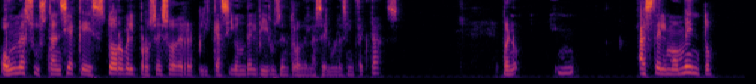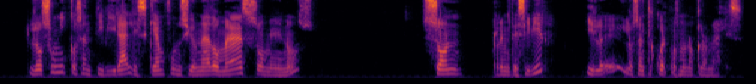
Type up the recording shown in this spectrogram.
o una sustancia que estorbe el proceso de replicación del virus dentro de las células infectadas. Bueno, hasta el momento, los únicos antivirales que han funcionado más o menos son Remdesivir y los anticuerpos monoclonales.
